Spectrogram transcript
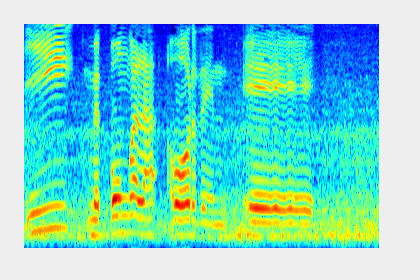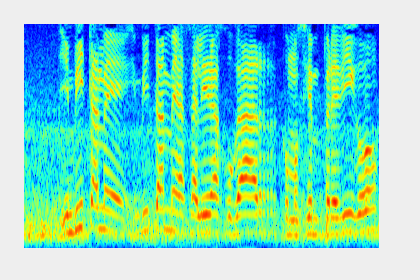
Y me pongo a la orden. Eh, invítame, invítame a salir a jugar, como siempre digo.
